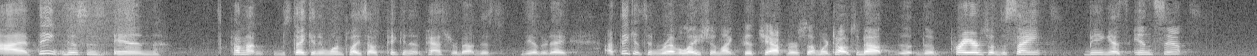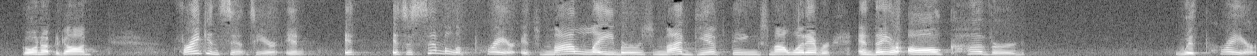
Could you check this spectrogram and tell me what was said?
I think this is in, if I'm not mistaken, in one place I was picking at the pastor about this the other day. I think it's in Revelation, like fifth chapter or somewhere, talks about the, the prayers of the saints being as incense going up to God. Frankincense here, and it, it's a symbol of prayer. It's my labors, my giftings, my whatever, and they are all covered with prayer.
